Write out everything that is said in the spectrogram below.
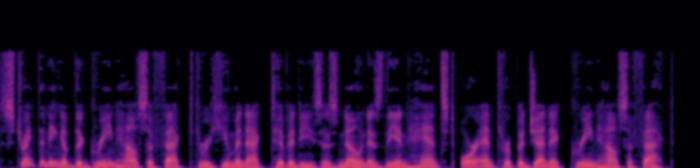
Strengthening of the greenhouse effect through human activities is known as the enhanced or anthropogenic greenhouse effect.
